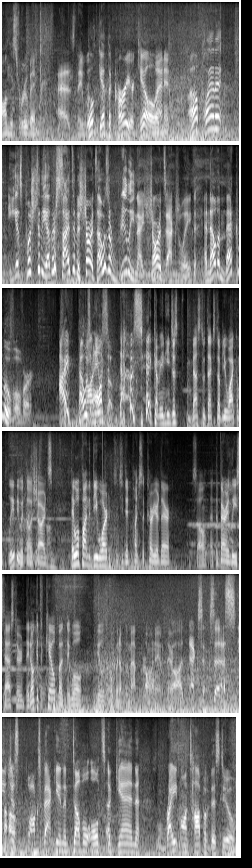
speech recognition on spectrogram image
on this Rubik, as they will get the courier kill. and- Planet. well, Planet, he gets pushed to the other sides of his shards. That was a really nice shards, actually. And now the mech move over. I That was awesome. that was sick. I mean, he just messed with XWY completely with those shards. They will find the D ward since he did punch the courier there. So at the very least, Aster, they don't get the kill, but they will be able to open up the map for Monet up there. God, XXS. He Uh-oh. just walks back in and double ults again right on top of this Doom.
